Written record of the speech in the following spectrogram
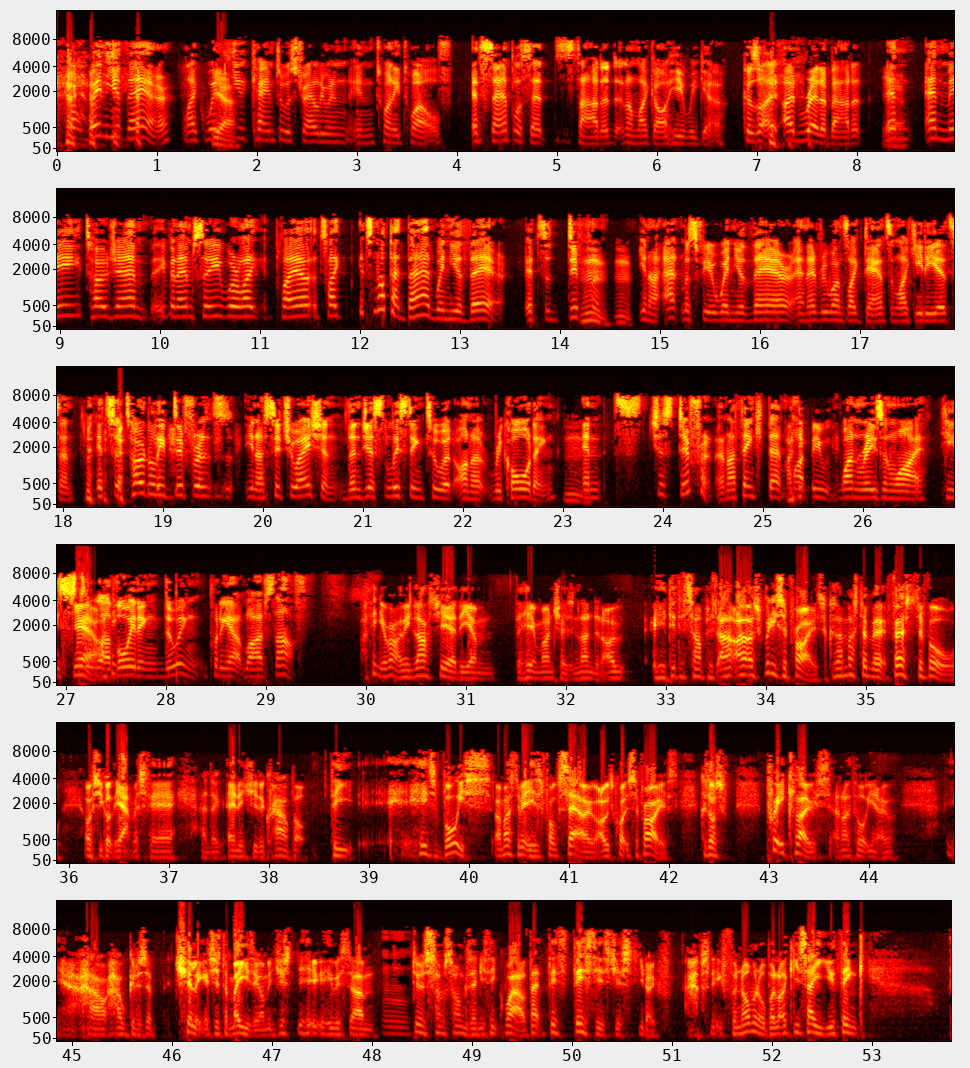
but when you're there, like when Yeah. you came to Australia in, in 2012 and sampler set started, and I'm like, oh, here we go. Because I'd read about it. Yeah. And, and me, Toe Jam, even MC were like, player, it's like, it's not that bad when you're there. It's a different, Mm, mm. you know, atmosphere when you're there and everyone's like dancing like idiots and it's a totally different, you know, situation than just listening to it on a recording and it's just different. And I think that Mm. I might be one reason why he's still I think- avoiding doing, putting out live stuff. I think you're right. I mean, last year the um the Hit and Run shows in London, I he did the samplers. I, I was really surprised because I must admit, first of all, obviously you got the atmosphere and the energy of the crowd, but the his voice, I must admit, his falsetto, I was quite surprised because I was pretty close and I thought, you know. Yeah, how how good is it? Chilling. It's just amazing. I mean, just he, he was um, doing some songs, and you think, wow, that this this is just you know absolutely phenomenal. But like you say, you think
